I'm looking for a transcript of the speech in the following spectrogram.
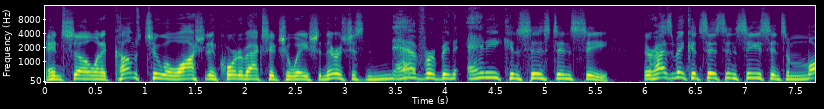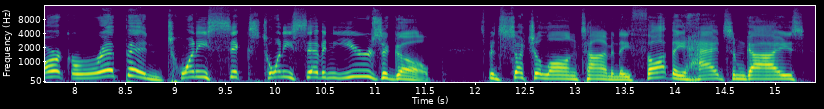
And so when it comes to a Washington quarterback situation, there has just never been any consistency. There hasn't been consistency since Mark Rypien 26, 27 years ago. It's been such a long time, and they thought they had some guys –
